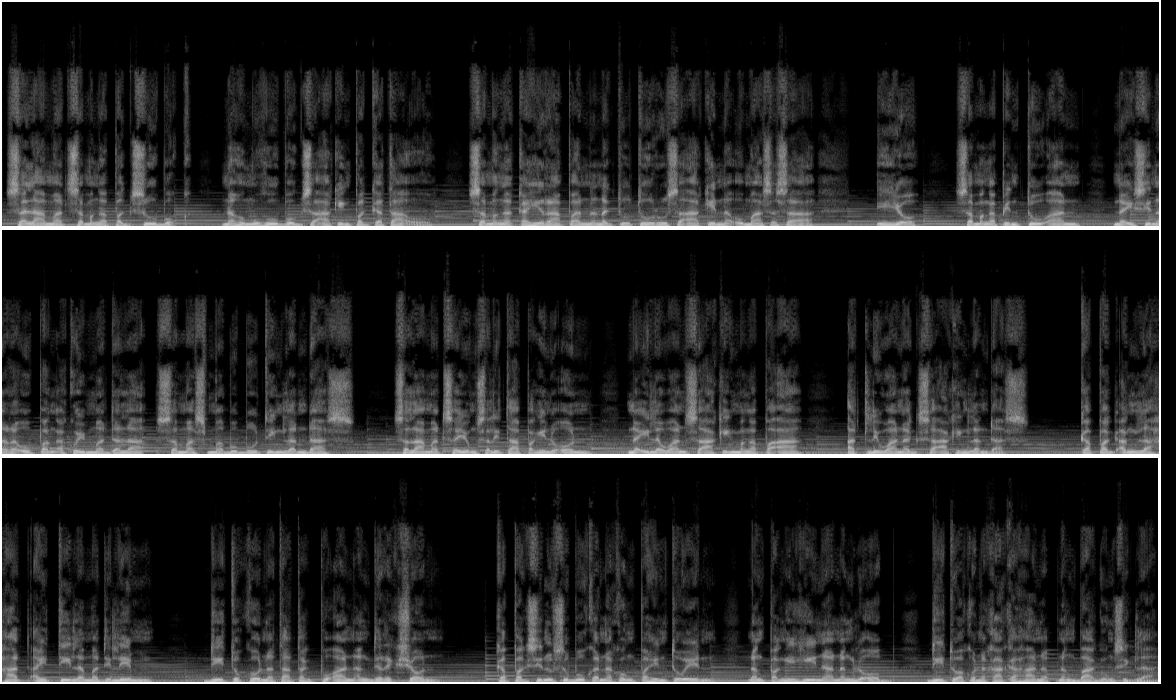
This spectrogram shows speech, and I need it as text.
Salamat sa mga pagsubok na humuhubog sa aking pagkatao, sa mga kahirapan na nagtuturo sa akin na umasa sa iyo, sa mga pintuan na isinara upang ako'y madala sa mas mabubuting landas. Salamat sa iyong salita, Panginoon, na ilawan sa aking mga paa at liwanag sa aking landas. Kapag ang lahat ay tila madilim, dito ko natatagpuan ang direksyon. Kapag sinusubukan akong pahintuin ng panghihina ng loob, dito ako nakakahanap ng bagong sigla.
